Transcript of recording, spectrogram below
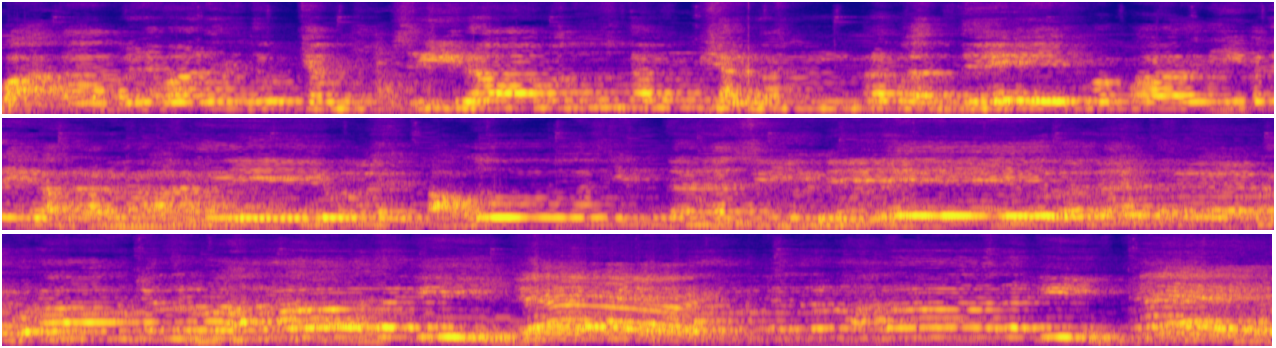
वातात्मजमानरुद्धं श्रीरामदूतं शरणं प्रपद्ये स्वपार्वतीपदे हर हर महादेव अवधो चिन्तन श्रीदेव. प्रभु रामचंद्र महाराज की जय. रामचंद्र महाराज की जय.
